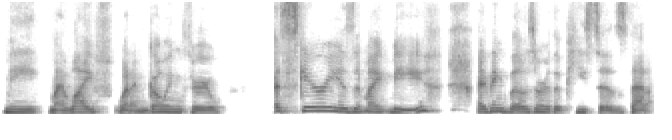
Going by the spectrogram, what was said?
me, my life, what I'm going through, as scary as it might be, I think those are the pieces that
